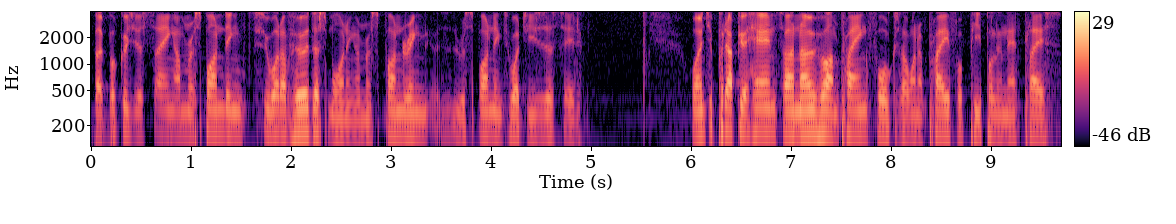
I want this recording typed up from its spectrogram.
but because you're saying I'm responding to what I've heard this morning. I'm responding, responding to what Jesus said. Won't you put up your hands so I know who I'm praying for because I want to pray for people in that place.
